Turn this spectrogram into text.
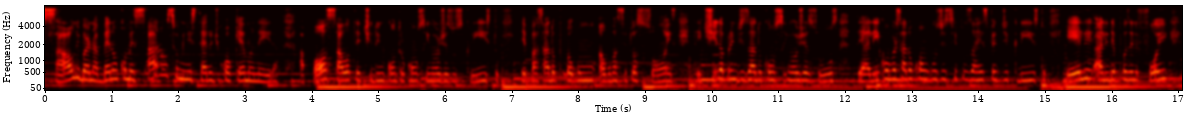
Saulo e Barnabé não começaram seu ministério de qualquer maneira. Após Saulo ter tido encontro com o Senhor Jesus Cristo, ter passado por algum, algumas situações, ter tido aprendizado com o Senhor Jesus, ter ali conversado com alguns discípulos a respeito de Cristo, ele ali depois ele foi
